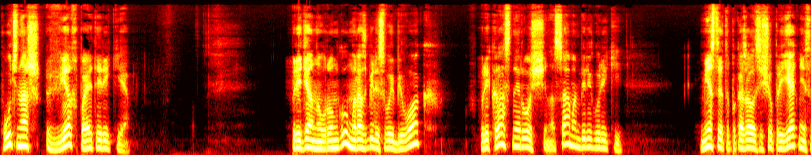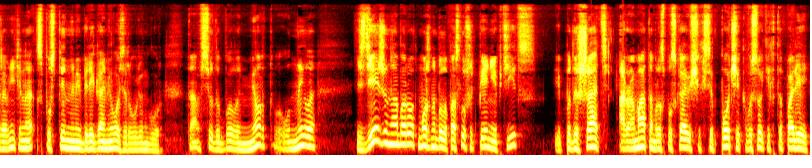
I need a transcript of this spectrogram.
Путь наш вверх по этой реке. Придя на Урунгу, мы разбили свой бивак в прекрасной роще на самом берегу реки. Место это показалось еще приятнее сравнительно с пустынными берегами озера Улюнгур. Там всюду было мертво, уныло. Здесь же, наоборот, можно было послушать пение птиц и подышать ароматом распускающихся почек высоких тополей.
